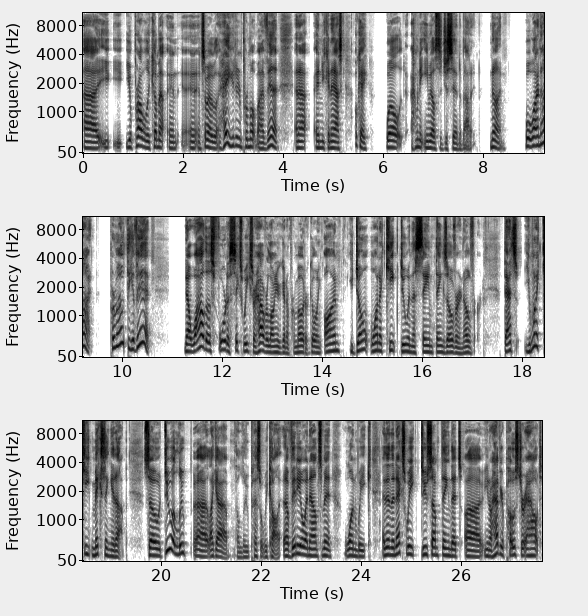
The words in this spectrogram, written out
uh, you, will probably come out and, and somebody will be like, hey, you didn't promote my event. And, I, and you can ask, okay, well, how many emails did you send about it? None. Well, why not? Promote the event. Now, while those four to six weeks or however long you're going to promote are going on, you don't want to keep doing the same things over and over that's you want to keep mixing it up. So do a loop, uh, like a, a loop. That's what we call it. A video announcement one week, and then the next week do something that's uh, you know have your poster out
